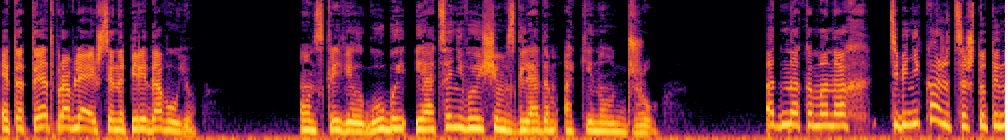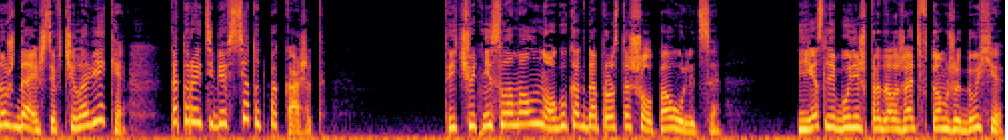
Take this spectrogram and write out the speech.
Это ты отправляешься на передовую». Он скривил губы и оценивающим взглядом окинул Джу. «Однако, монах, тебе не кажется, что ты нуждаешься в человеке, который тебе все тут покажет?» Ты чуть не сломал ногу, когда просто шел по улице. Если будешь продолжать в том же духе,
